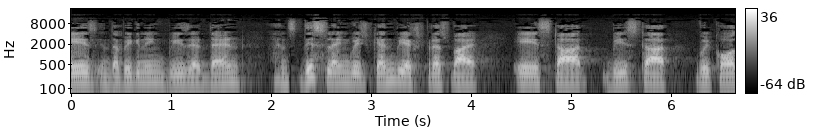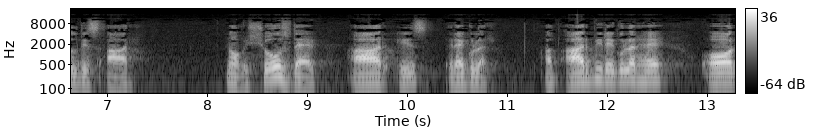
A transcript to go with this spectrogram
A's in the beginning B's at the end hence this language can be express by A star B star we call this R now we shows that R is regular اب آر بھی ریگولر ہے اور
